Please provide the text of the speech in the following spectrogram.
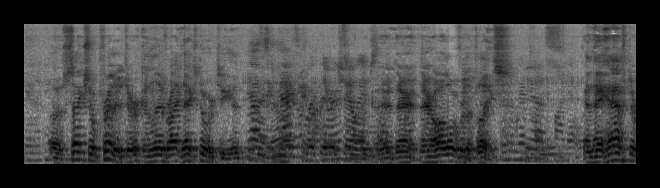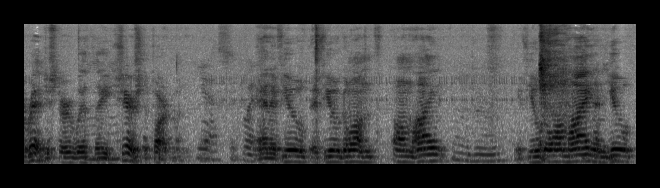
Yeah, A sexual predator can live right next door to you. That's exactly What they were telling They're, they're, they're all over the place. There's a website to Yes. And they have to register with the sheriff's department. Yes. And if you, if you go on, online, if you go online and you,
